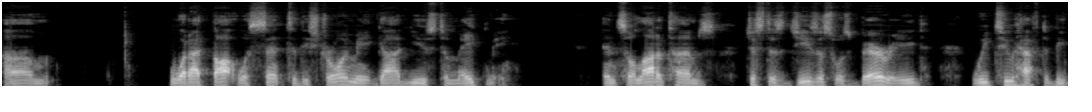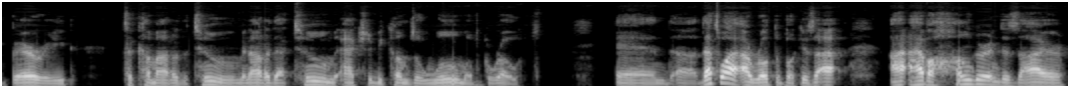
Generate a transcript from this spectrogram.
Um, what I thought was sent to destroy me, God used to make me. And so a lot of times, just as Jesus was buried, we too have to be buried to come out of the tomb. And out of that tomb actually becomes a womb of growth. And uh, that's why I wrote the book is I, I have a hunger and desire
